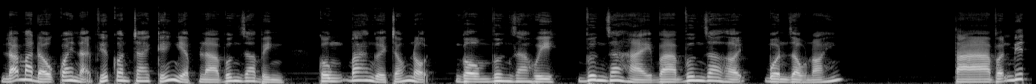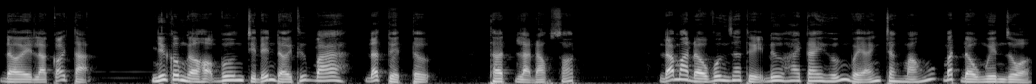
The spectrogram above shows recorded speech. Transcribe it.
lão ma đầu quay lại phía con trai kế nghiệp là Vương Gia Bình cùng ba người cháu nội gồm Vương Gia Huy, Vương Gia Hải và Vương Gia Hợi buồn rầu nói. Ta vẫn biết đời là cõi tạm, nhưng không ngờ họ Vương chỉ đến đời thứ ba đã tuyệt tự. Thật là đau xót. Đã ma đầu Vương Gia Thụy đưa hai tay hướng về ánh trăng máu, bắt đầu nguyên rùa.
